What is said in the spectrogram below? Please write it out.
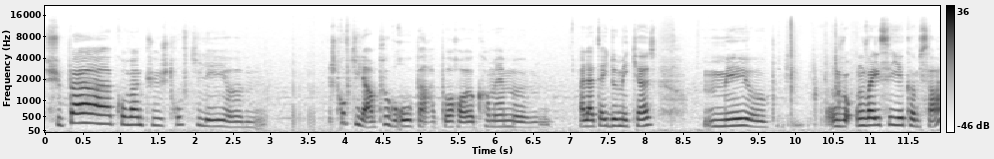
Je suis pas convaincue, je trouve qu'il est, euh, je trouve qu'il est un peu gros par rapport euh, quand même à la taille de mes cases, mais on, va, essayer comme ça.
